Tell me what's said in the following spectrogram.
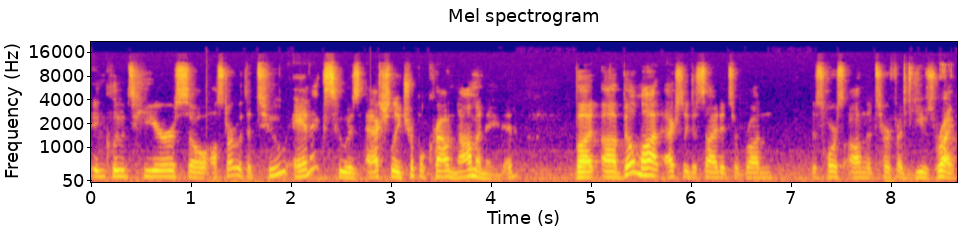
includes here. So I'll start with the two Annex, who is actually Triple Crown nominated. But uh, Bill Mott actually decided to run this horse on the turf, and he was right.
